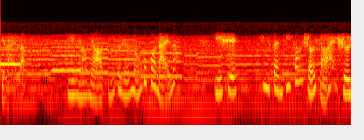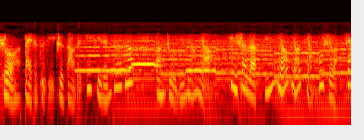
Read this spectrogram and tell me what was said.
起来了。于淼淼一个人忙不过来了，于是计算机高手小爱叔叔带着自己制造的机器人多多，帮助于淼淼建设了于淼淼讲故事网站。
